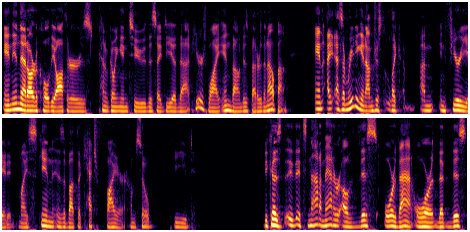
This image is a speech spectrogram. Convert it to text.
And in that article, the author is kind of going into this idea that here's why inbound is better than outbound. And I, as I'm reading it, I'm just like, I'm infuriated. My skin is about to catch fire. I'm so peeved. Because it's not a matter of this or that, or that this,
